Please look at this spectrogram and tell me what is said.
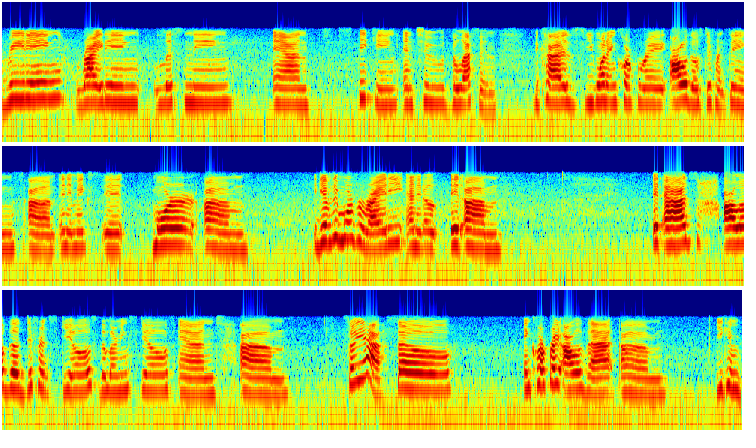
reading, writing, listening, and speaking into the lesson because you want to incorporate all of those different things um, and it makes it more um, it gives it more variety and it it um it adds all of the different skills the learning skills and um, so yeah so incorporate all of that um, you can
